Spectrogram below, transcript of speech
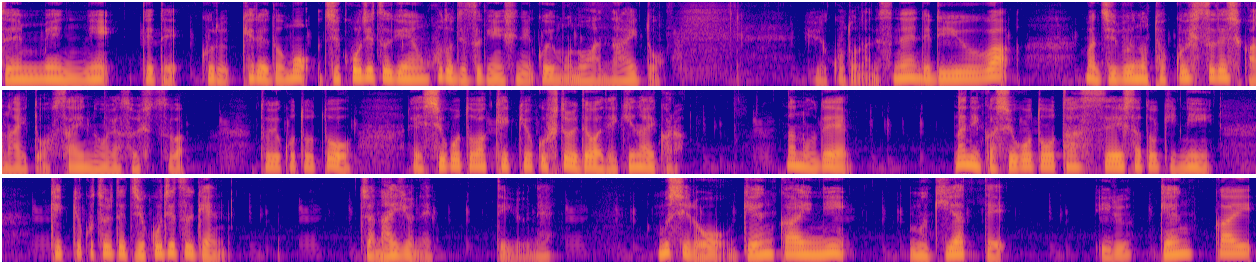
前面に出てくるけれども、自己実現ほど実現しにくいものはないということなんですね。で、理由は、まあ、自分の特質でしかないと、才能や素質は。ということと、え仕事は結局一人ではできないから。なので、何か仕事を達成した時に、結局それって自己実現じゃないよねっていうね。むしろ限界に向き合っている、限界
